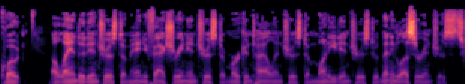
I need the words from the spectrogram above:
Quote, a landed interest, a manufacturing interest, a mercantile interest, a moneyed interest, with many lesser interests,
